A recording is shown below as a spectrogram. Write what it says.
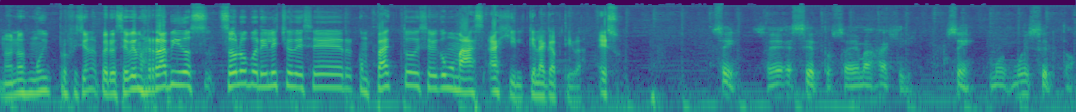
no, no es muy profesional, pero se ve más rápido solo por el hecho de ser compacto y se ve como más ágil que la captiva. Eso. Sí, es cierto, se ve más ágil. Sí, muy, muy cierto.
